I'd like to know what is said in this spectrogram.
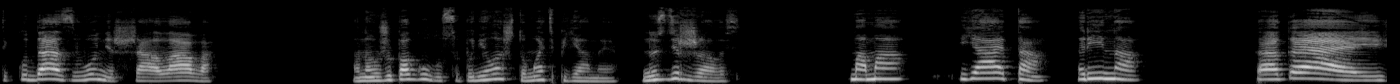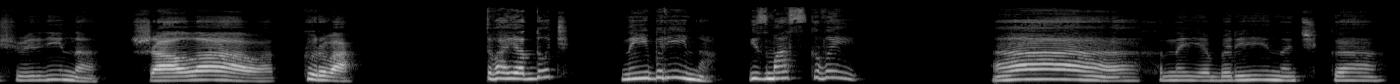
Ты куда звонишь, шалава?» Она уже по голосу поняла, что мать пьяная, но сдержалась. «Мама, я это, Рина!» «Какая еще Рина? Шалава, курва!» «Твоя дочь Ноябрина из Москвы!» Ах, ноябриночка,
